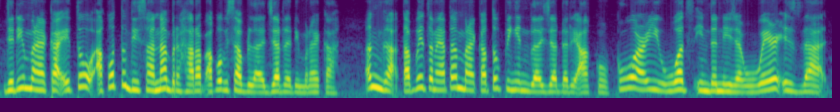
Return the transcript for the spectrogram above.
Jadi mereka itu, aku tuh di sana berharap aku bisa belajar dari mereka. Enggak, tapi ternyata mereka tuh pingin belajar dari aku. Who are you? What's Indonesia? Where is that?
